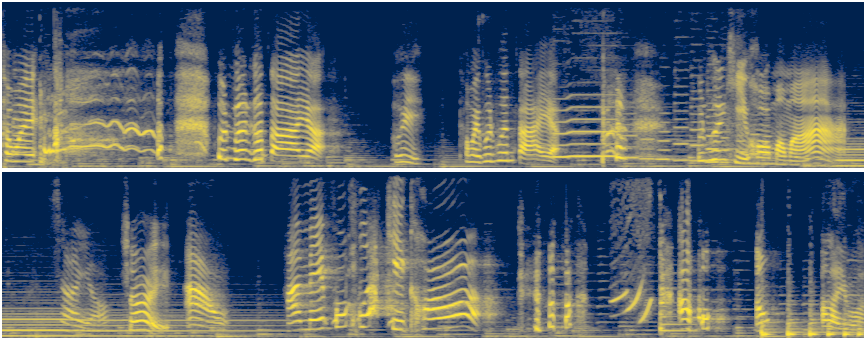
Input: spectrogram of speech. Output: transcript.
ทำไม เพื่อนๆก็ตายอะเฮ้ยทำไมเพื่อนๆตายอะ เพื่อนๆขี่คอหมามาใช่เหรอ ใช่ อ้าวฮันนี้พวกเพื่อขีดคอ อะไรวะ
